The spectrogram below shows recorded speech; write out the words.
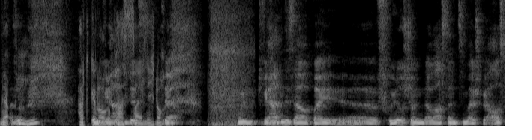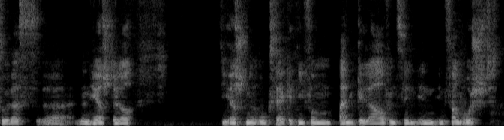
Ja. Also, mhm. Hat genau gepasst zeitlich noch. Ja, und wir hatten es auch bei äh, früher schon, da war es dann zum Beispiel auch so, dass äh, ein Hersteller die ersten Rucksäcke, die vom Band gelaufen sind in, in Fernost,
